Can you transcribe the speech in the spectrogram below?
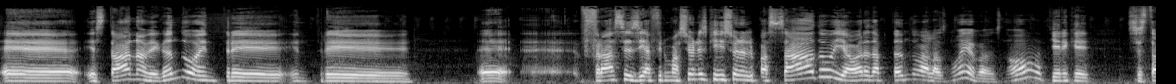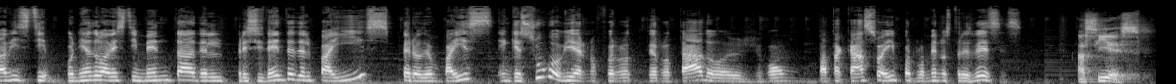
eh, está navegando entre, entre eh, frases y afirmaciones que hizo en el pasado y ahora adaptando a las nuevas, ¿no? Tiene que se está poniendo la vestimenta del presidente del país, pero de un país en que su gobierno fue derrotado, llevó un patacazo ahí por lo menos tres veces. Así es,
